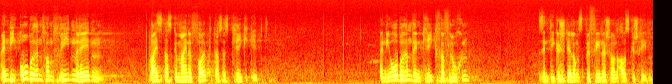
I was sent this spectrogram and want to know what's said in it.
Wenn die Oberen vom Frieden reden, weiß das gemeine Volk, dass es Krieg gibt. Wenn die Oberen den Krieg verfluchen, sind die Gestellungsbefehle schon ausgeschrieben.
